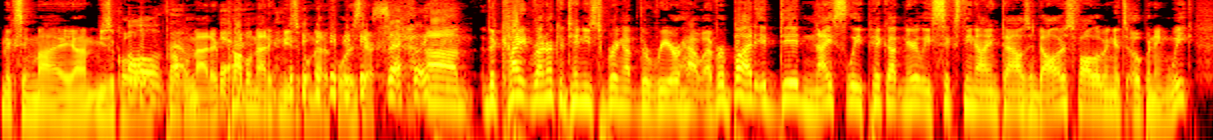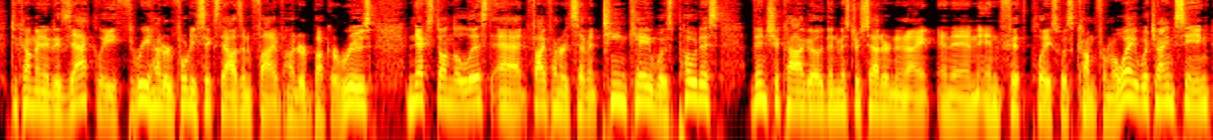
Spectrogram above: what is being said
mixing my uh, musical All of them, problematic yeah. problematic musical metaphors there. Exactly. Um, the Kite Runner continues to bring up the rear, however, but it did nicely pick up nearly sixty nine thousand dollars following its opening week to come in at exactly three hundred forty six thousand five hundred buckaroos. Next on the list at five hundred seventeen k was POTUS, then Chicago, then Mr. Saturday Night, and then in fifth place was Come From Away, which I am seeing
